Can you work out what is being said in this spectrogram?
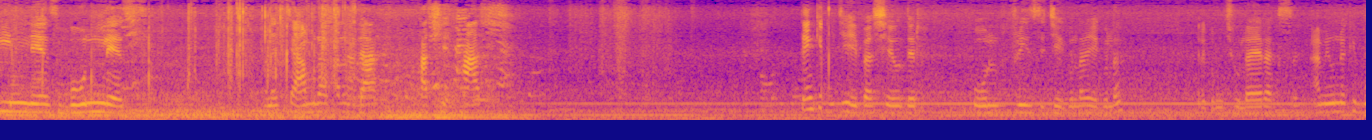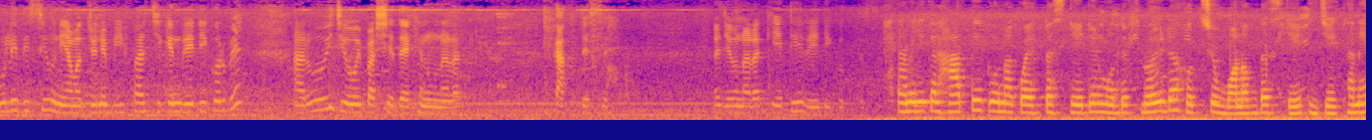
স্কিনলেস বোনলেস মানে চামড়া কালার হাসে, হাঁস। থ্যাংক ইউ যে এই পাশে ওদের কোল্ড ফ্রিজ যেগুলা, এগুলা এরকম ঝুলায় রাখছে। আমি ওনাকে বলে দিছি, উনি আমার জন্য বিফ আর চিকেন রেডি করবে। আর ওই যে ওই পাশে দেখেন ওনারা কাটতেছে যে ওনারা কেটে রেডি করতেছে। আমেরিকার হাতে গোনা কয়েকটা স্টেটের মধ্যে ফ্লোরিডা হচ্ছে ওয়ান অফ দ্য স্টেট যেখানে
